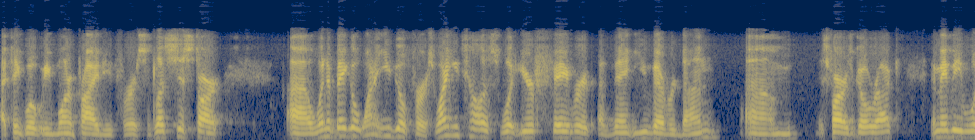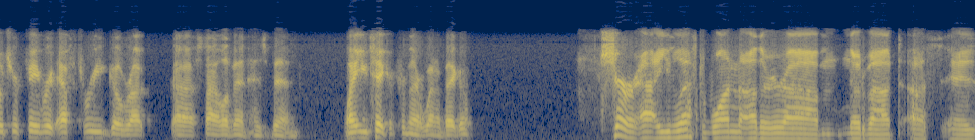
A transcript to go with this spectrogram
I think what we want to probably do first is let's just start uh, Winnebago, why don't you go first? Why don't you tell us what your favorite event you've ever done um, as far as Go Ruck, and maybe what your favorite F3 Go Ruck uh, style event has been? Why don't you take it from there, Winnebago? Sure. Uh, you left one other um, note about us as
